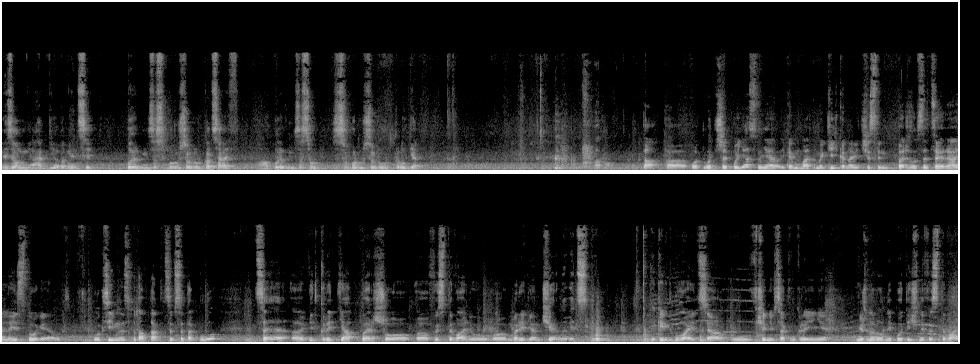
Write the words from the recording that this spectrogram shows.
nezlomí a hrdí obrněnci. Bojovník za svobodu soudu Kocarev a bojovník za, svobodu soudu Kroudě. Так, от, вже пояснення, яке матиме кілька навіть частин. Перш за все, це реальна історія. От Олексій мене спитав, так, це все так було. Це е, відкриття першого е, фестивалю е, Meridian Черновіць, який відбувається у в Чернівцях в Україні. Міжнародний поетичний фестиваль.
